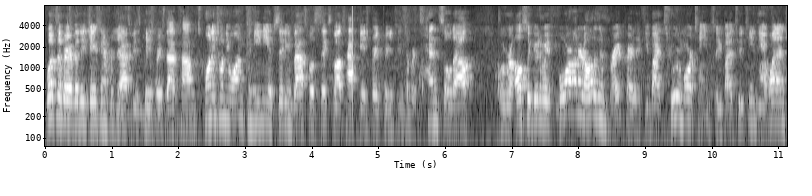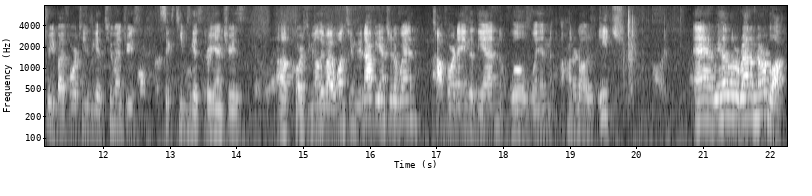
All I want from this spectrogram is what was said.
What's up, everybody? Jason for JaspysCaseBreaks.com. 2021 Panini Obsidian Basketball 6 box half case break. Pick teams number 10 sold out. But we're also giving away $400 in break credit if you buy two or more teams. So you buy two teams, you get one entry. You buy four teams, you get two entries. Six teams, you get three entries. Uh, of course, if you only buy one team, you will not be entered to win. Top four names at the end will win $100 each. And we had a little random number block.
